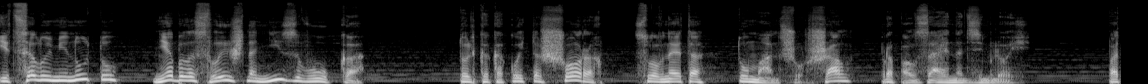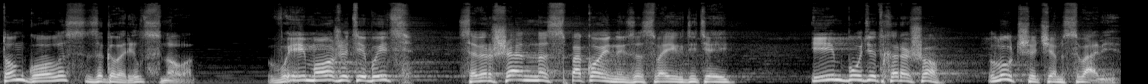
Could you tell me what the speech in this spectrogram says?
и целую минуту не было слышно ни звука, только какой-то шорох, словно это туман шуршал, проползая над землей. Потом голос заговорил снова. «Вы можете быть совершенно спокойны за своих детей. Им будет хорошо, лучше, чем с вами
